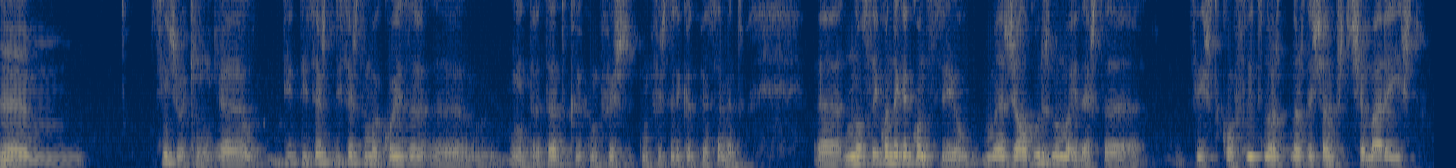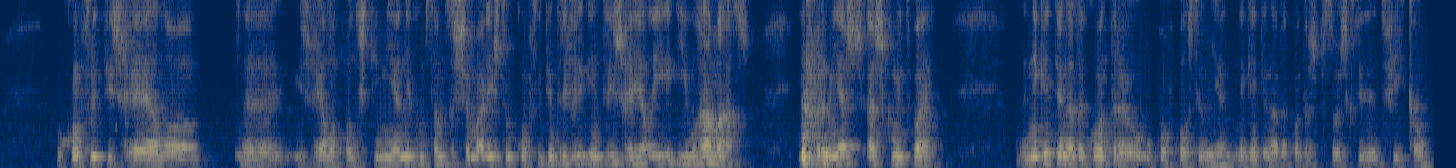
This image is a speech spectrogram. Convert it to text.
Um, Sim, Joaquim, uh, disseste, disseste uma coisa, uh, entretanto, que, que, me fez, que me fez ter pensamento. Uh, não sei quando é que aconteceu, mas alguns no meio desta, deste conflito nós, nós deixamos de chamar a isto o conflito israelo, uh, israelo-palestiniano e começamos a chamar isto o conflito entre, entre Israel e, e o Hamas. E para mim acho, acho que muito bem. Ninguém tem nada contra o povo palestiniano, ninguém tem nada contra as pessoas que se identificam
